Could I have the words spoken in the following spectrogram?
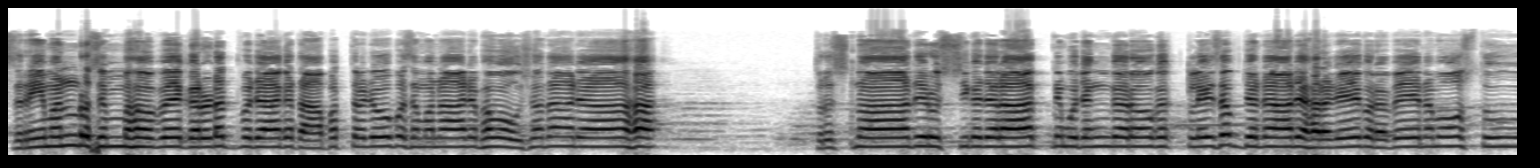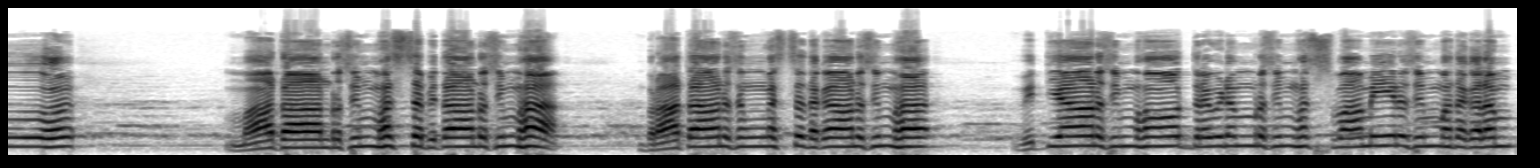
శ్రీమన్ నృసింహవే గరుడత్మజాగతాపత్రయోపశమనాయ భవ ఔషధాజా తృష్ణాదిరుషికజలాగ్నిభుజంగరోగక్లేశబ్జనాయ హరజే గురవే నమోస్తు మాతా నృసింహస్స పితా నృసింహ భ్రాతా నృసింహస్స దగా నృసింహ విద్యానృసింహో ద్రవిడం నృసింహ స్వామీ నృసింహతకలం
